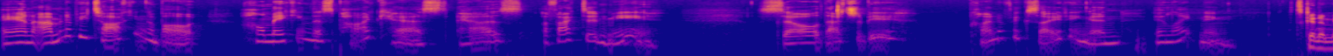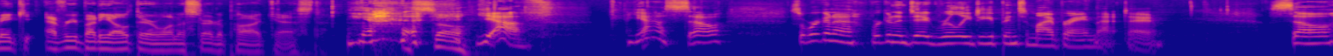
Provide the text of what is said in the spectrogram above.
And I'm going to be talking about how making this podcast has affected me. So that should be kind of exciting and enlightening. it's gonna make everybody out there want to start a podcast. Yeah. So yeah. Yeah, so so we're going to we're going to dig really deep into my brain that day. So,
